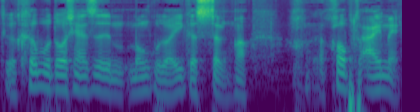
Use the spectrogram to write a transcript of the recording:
这个科布多现在是蒙古的一个省哈，Hope i m a c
